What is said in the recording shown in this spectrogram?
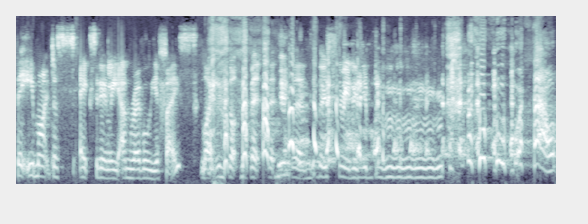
that you might just accidentally unravel your face, like you've got the bit that's the loose thread and you. Wow.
